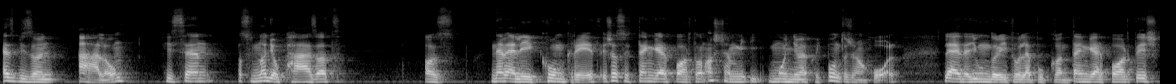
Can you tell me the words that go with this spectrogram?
Ez bizony álom, hiszen az, hogy nagyobb házat, az nem elég konkrét, és az, hogy tengerparton, azt sem mondja meg, hogy pontosan hol. Lehet egy undorító lepukkant tengerpart is,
